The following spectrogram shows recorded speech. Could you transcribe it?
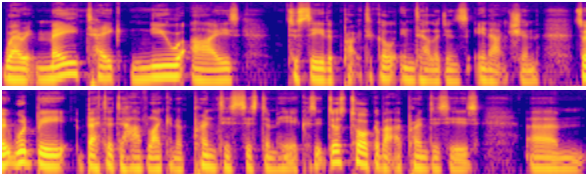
where it may take new eyes to see the practical intelligence in action. So it would be better to have like an apprentice system here because it does talk about apprentices um,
